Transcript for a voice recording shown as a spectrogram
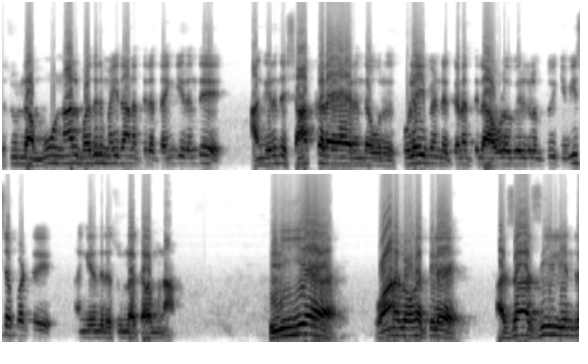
ரசூல்லா மூணு நாள் பதிர் மைதானத்துல தங்கியிருந்து அங்கிருந்து சாக்கடையா இருந்த ஒரு குலை என்ற கிணத்துல அவ்வளவு பேர்களும் தூக்கி வீசப்பட்டு அங்கிருந்து ரசூல்லா கிளம்புனான். பெரிய வானலோகத்திலே அசாசீல் என்ற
